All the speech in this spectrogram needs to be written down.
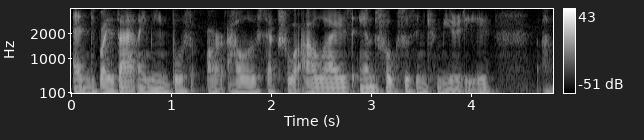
And by that, I mean both our allosexual allies and folks within community. Um,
